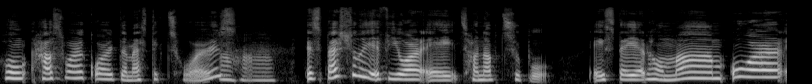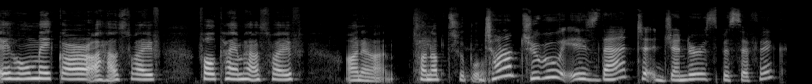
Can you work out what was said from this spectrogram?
home housework or domestic chores. Uh-huh. Especially if you are a 전업주부, a stay-at-home mom or a homemaker, a housewife, full-time housewife, on and on. 전업주부. 전업주부 is that gender specific?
